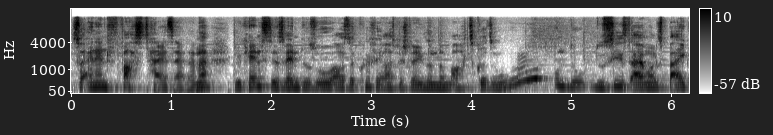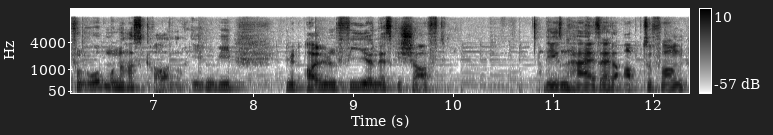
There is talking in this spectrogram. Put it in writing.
so einen fast Highsider. Ne? Du kennst es, wenn du so aus der Kurve raus beschleunigst und dann macht es kurz und du, du siehst einmal das Bike von oben und hast gerade noch irgendwie mit allen Vieren es geschafft, diesen Highsider abzufangen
